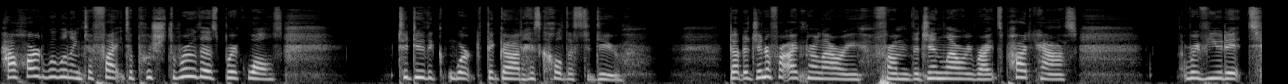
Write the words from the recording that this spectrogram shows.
how hard we're willing to fight to push through those brick walls to do the work that God has called us to do. Dr. Jennifer Eichner Lowry from the Jen Lowry Writes podcast reviewed it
